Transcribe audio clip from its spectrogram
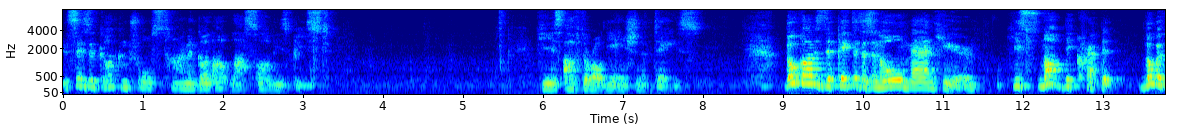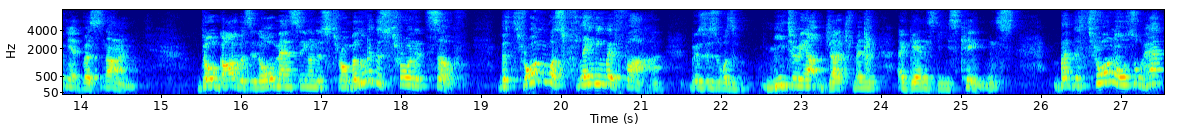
It says that God controls time and God outlasts all these beasts. He is, after all, the Ancient of Days. Though God is depicted as an old man here, he's not decrepit. Look with me at verse 9. Though God was an old man sitting on this throne, but look at this throne itself. The throne was flaming with fire because this was metering out judgment against these kings. But the throne also had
